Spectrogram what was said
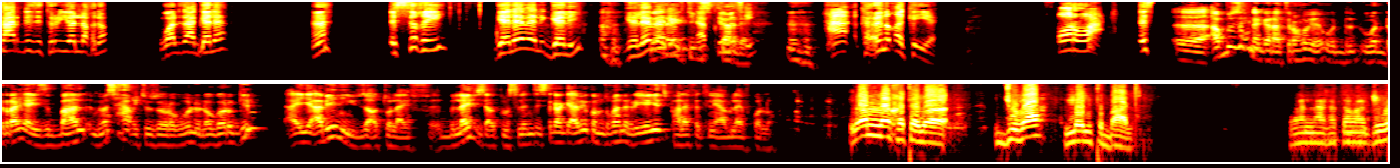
ካርዲ እዚ ትርእዮ ኣለኽ ዶ ጓልዛ ገለ እ? እስኺ ገለ በሊ ገሊ ገለ ናይ በሊ activist ናብቲ ካርዲ። ምፅኢ ሓ- ክሕንቐኪ እየ ቆርዋዕ እስ ኣብ ብዙሕ ነገራት ይረኽቡ እየ ወዲ ራያ እዩ ዝበሃል መስሓቂቱ ዘረቡ ሁሉ ነገሩ ግን ኣይ ኣበየን እዩ ዝኣቱ ላይፍ ብላይፍ እዩ ዝኣቱ መስለ እንተ ዝተጋጊ ኣበይ ከም ዝኾነ ርእዮ እየ ዝበሃል ኣይፈትልኒ ኣብ ላይፍ ከሎ ዋና ከተማ ጁባ መን ትበሃል? ዋና ከተማ ጁባ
